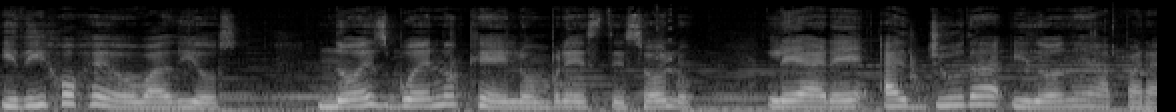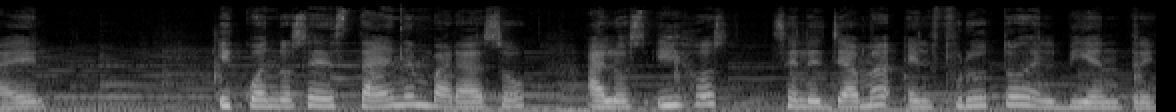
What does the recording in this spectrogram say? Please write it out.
y dijo Jehová Dios, no es bueno que el hombre esté solo, le haré ayuda idónea para él. Y cuando se está en embarazo, a los hijos se les llama el fruto del vientre,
